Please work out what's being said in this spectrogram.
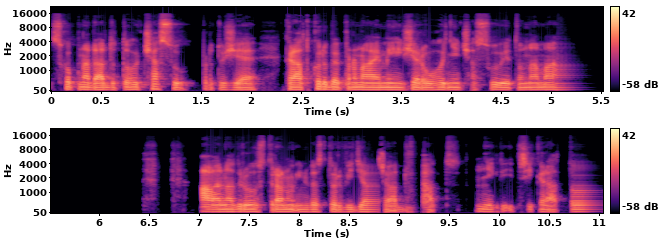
schopna dát do toho času, protože krátkodobé pronájmy žerou hodně času, je to nama ale na druhou stranu investor viděl třeba dva, někdy i třikrát to,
